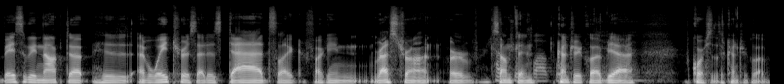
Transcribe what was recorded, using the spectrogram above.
basically knocked up his a waitress at his dad's like fucking restaurant or something club country club. yeah. Yeah. of course it's a country club.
